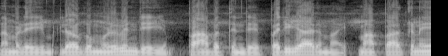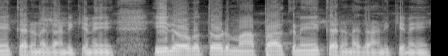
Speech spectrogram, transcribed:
നമ്മുടെയും ലോകം മുഴുവന്റെയും പാപത്തിന്റെ പരിഹാരമായി മാപ്പാക്കണേ കരുണ കാണിക്കണേ. ഈ ലോകത്തോട് മാപ്പാക്കണേ കരുണ കാണിക്കണേ.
